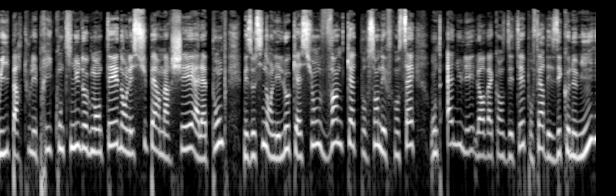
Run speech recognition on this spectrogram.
Oui, partout les prix continuent d'augmenter dans les supermarchés, à la pompe, mais aussi dans les locations. 24% des Français ont annulé leurs vacances d'été pour faire des économies.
